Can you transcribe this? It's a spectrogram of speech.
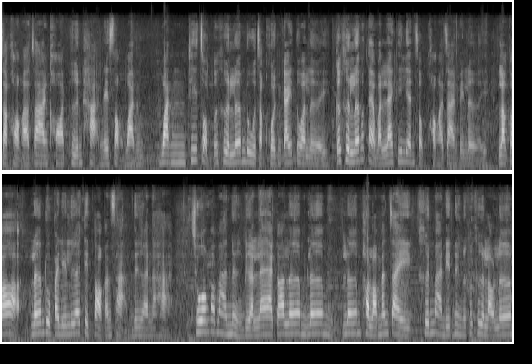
จากของอาจารย์คอร์สพื้นฐานใน 2 วัน วันที่จบก็คือเริ่มดูจากคนใกล้ตัวเลย ก็คือเริ่มตั้งแต่วันแรกที่เรียนจบของอาจารย์ไปเลย แล้วก็เริ่มดูไปเรื่อยๆ ติดต่อกัน 3 เดือนนะคะช่วงประมาณ 1 เดือนแรกก็เริ่มเริ่มเริ่มพอเรามั่นใจขึ้นมานิดนึงก็คือเราเริ่ม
